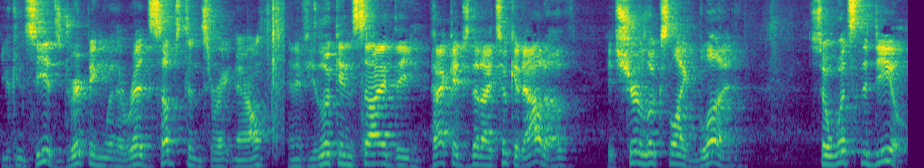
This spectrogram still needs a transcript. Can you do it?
You can see it's dripping with a red substance right now. And if you look inside the package that I took it out of, it sure looks like blood. So what's the deal?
